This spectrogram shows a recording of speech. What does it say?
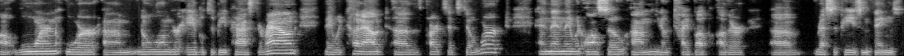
uh, worn or um, no longer able to be passed around. They would cut out uh, the parts that still worked, and then they would also, um, you know, type up other uh, recipes and things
